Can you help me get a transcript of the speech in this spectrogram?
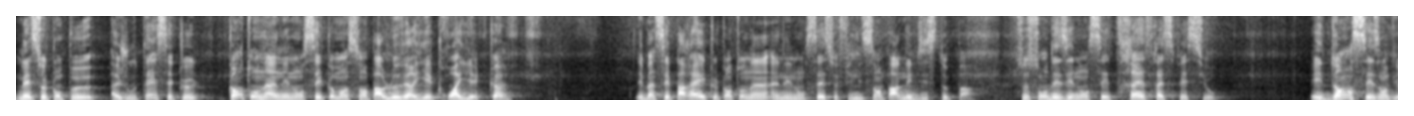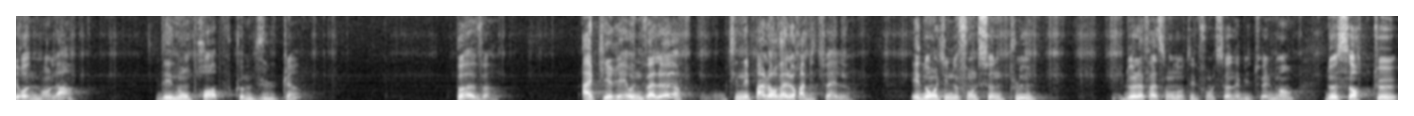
Mais ce qu'on peut ajouter, c'est que quand on a un énoncé commençant par le verrier croyait que, eh ben c'est pareil que quand on a un énoncé se finissant par n'existe pas. Ce sont des énoncés très très spéciaux. Et dans ces environnements-là, des noms propres comme Vulcain peuvent acquérir une valeur qui n'est pas leur valeur habituelle. Et donc, ils ne fonctionnent plus de la façon dont ils fonctionnent habituellement, de sorte qu'ils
